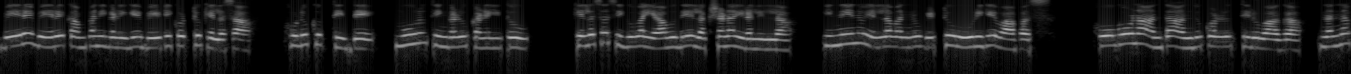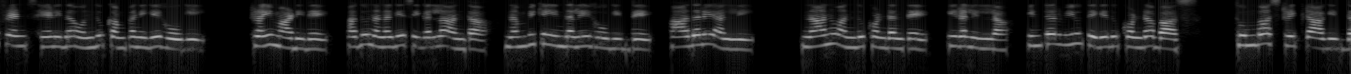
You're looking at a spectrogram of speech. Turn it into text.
ಬೇರೆ ಬೇರೆ ಕಂಪನಿಗಳಿಗೆ ಭೇಟಿ ಕೊಟ್ಟು ಕೆಲಸ ಹುಡುಕುತ್ತಿದ್ದೆ. ಮೂರು ತಿಂಗಳು ಕಳೆಯಿತು. ಕೆಲಸ ಸಿಗುವ ಯಾವುದೇ ಲಕ್ಷಣ ಇರಲಿಲ್ಲ. ಇನ್ನೇನು ಎಲ್ಲವನ್ನು ಬಿಟ್ಟು ಊರಿಗೆ ವಾಪಸ್ ಹೋಗೋಣ ಅಂತ ಅಂದುಕೊಳ್ಳುತ್ತಿರುವಾಗ ನನ್ನ ಫ್ರೆಂಡ್ಸ್ ಹೇಳಿದ ಒಂದು ಕಂಪನಿಗೆ ಹೋಗಿ ಟ್ರೈ ಮಾಡಿದೆ. ಅದು ನನಗೆ ಸಿಗಲ್ಲ ಅಂತ ನಂಬಿಕೆಯಿಂದಲೇ ಹೋಗಿದ್ದೆ. ಆದರೆ ಅಲ್ಲಿ ನಾನು ಅಂದುಕೊಂಡಂತೆ ಇರಲಿಲ್ಲ. ಇಂಟರ್ವ್ಯೂ ತೆಗೆದುಕೊಂಡ ಬಾಸ್. ತುಂಬಾ ಸ್ಟ್ರಿಕ್ಟ್ ಆಗಿದ್ದ.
